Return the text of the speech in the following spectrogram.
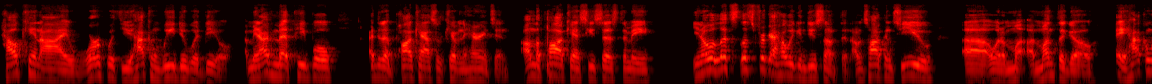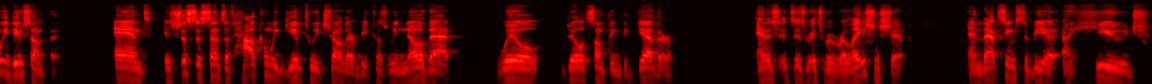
How can I work with you? How can we do a deal? I mean, I've met people. I did a podcast with Kevin Harrington. On the podcast, he says to me, you know what? Let's let's figure out how we can do something. I was talking to you uh, what a, mo- a month ago. Hey, how can we do something? And it's just a sense of how can we give to each other because we know that we'll build something together, and it's it's it's a relationship, and that seems to be a, a huge.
